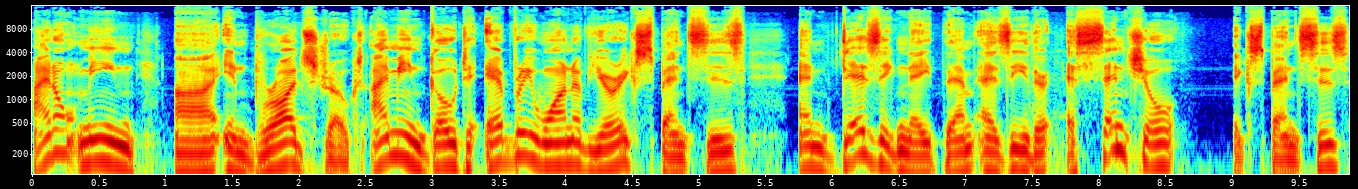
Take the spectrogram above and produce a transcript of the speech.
I don't mean uh, in broad strokes. I mean go to every one of your expenses and designate them as either essential expenses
